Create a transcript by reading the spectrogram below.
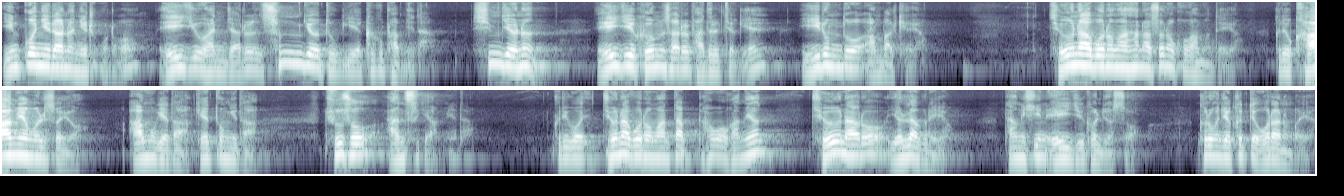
인권이라는 이름으로 에이즈 환자를 숨겨두기에 급급합니다. 심지어는 에이즈 검사를 받을 적에 이름도 안 밝혀요. 전화번호만 하나 써놓고 가면 돼요. 그리고 가명을 써요. 아무개다, 개똥이다. 주소 안 쓰게 합니다. 그리고 전화번호만 딱 하고 가면 전화로 연락을 해요. 당신 에이즈 걸렸어. 그러면 이제 그때 오라는 거예요.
